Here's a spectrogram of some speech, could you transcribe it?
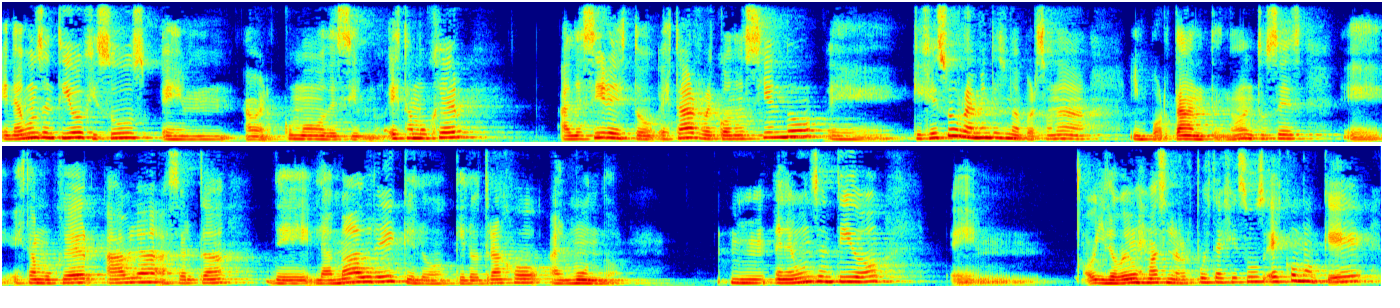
en algún sentido Jesús, em, a ver, ¿cómo decirlo? Esta mujer, al decir esto, está reconociendo eh, que Jesús realmente es una persona importante, ¿no? Entonces, eh, esta mujer habla acerca de la madre que lo, que lo trajo al mundo. Mm, en algún sentido, em, y lo vemos más en la respuesta de Jesús, es como que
